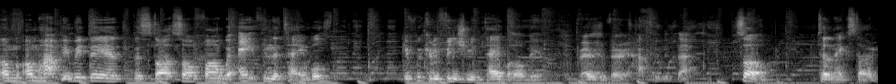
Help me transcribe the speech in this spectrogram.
I'm, I'm happy with the the start so far. We're eighth in the table. If we can finish mid-table, I'll be very, very happy with that. So, till next time.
